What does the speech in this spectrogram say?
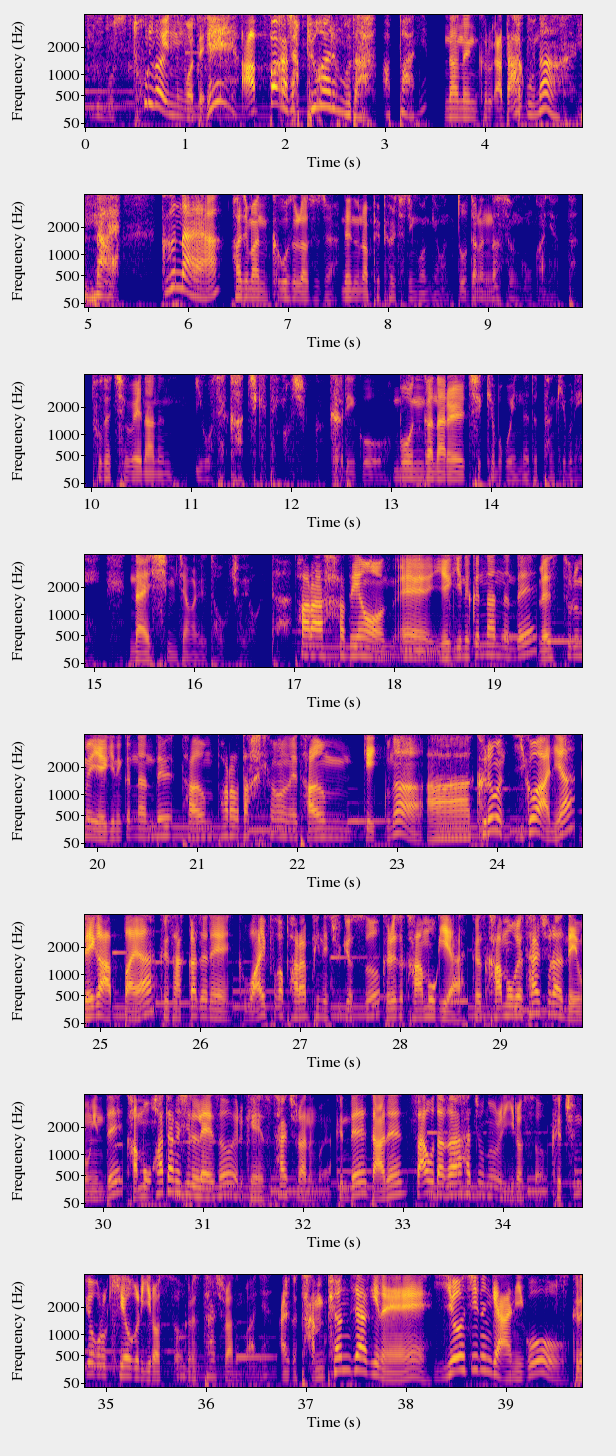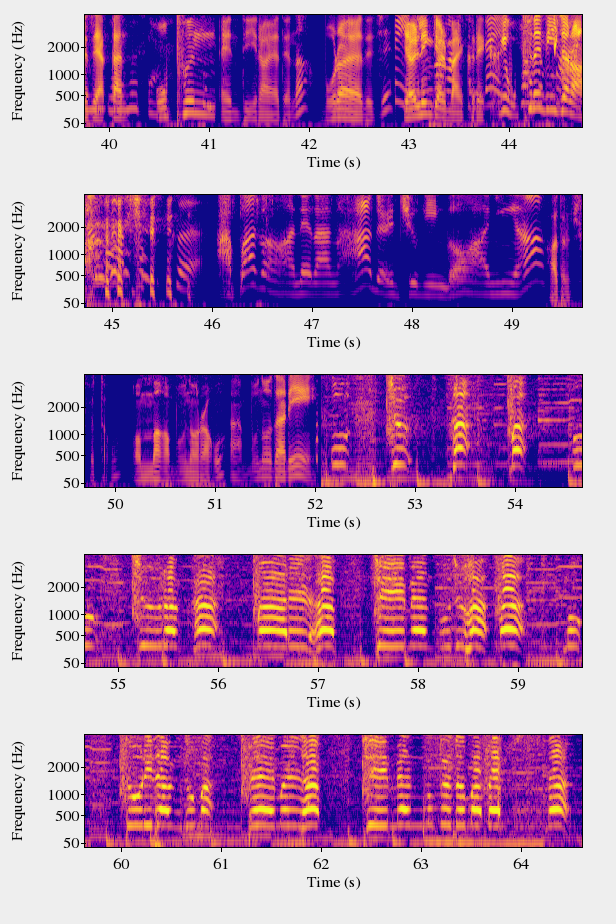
이거 뭐 스토리가 있는 것 같아 헉! 아빠가 잡혀가는 거다 아빠 아님? 나는 그러 아 나구나 나야 그 나야? 하지만 그곳을 나서자 내 눈앞에 펼쳐진 광경은 또 다른 낯선 공간이었다. 도대체 왜 나는 이곳에 갇히게 된 것일까? 그리고 뭔가 나를 지켜보고 있는 듯한 기분이 나의 심장을 더욱 조여온다. 파라하데온의 얘기는 끝났는데 레스트룸의 얘기는 끝났는데 다음 파라다현의 다음 게 있구나. 아 그러면 이거 아니야? 내가 아빠야? 그래서 아까 전에 그 와이프가 바람핀에 죽였어. 그래서 감옥이야. 그래서 감옥에서 탈출하는 내용인데 감옥 화장실 내에서 이렇게 해서 탈출하는 거야. 근데 나는 싸우다가 한쪽 눈을 잃었어. 그 충격으로 기억을 잃었어 그래서 탈출하는 거 아니야? 아 이거 단편작이네 이어지는 게 아니고 그래서 약간 오픈 엔딩이라 해야 되나? 뭐라 해야 되지? 열린 결말 그래 그게 오픈 엔딩이잖아 아빠가 내랑 아들 죽인 거 아니야? 아들 죽였다고? 엄마가 문어라고? 아 문어다리 우주하마 우주랑 하마를 합치면 우주하마 목돌이랑 도마 뱀을 합치면 목돌 도마 뱀나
